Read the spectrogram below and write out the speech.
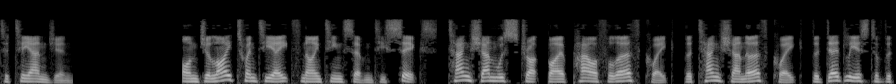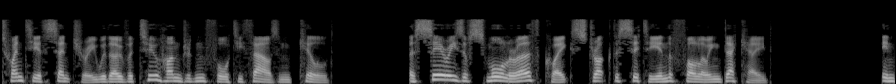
to Tianjin. On July 28, 1976, Tangshan was struck by a powerful earthquake, the Tangshan earthquake, the deadliest of the 20th century with over 240,000 killed. A series of smaller earthquakes struck the city in the following decade. In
